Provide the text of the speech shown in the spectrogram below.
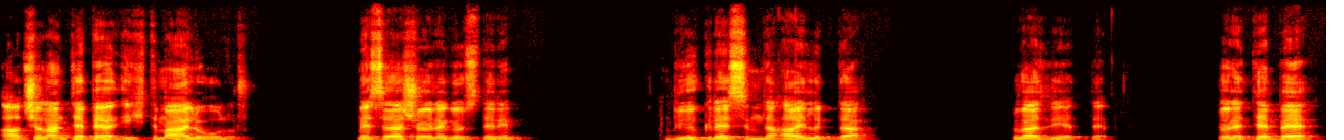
alçalan tepe ihtimali olur. Mesela şöyle göstereyim. Büyük resimde aylıkta şu vaziyette. Şöyle tepe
